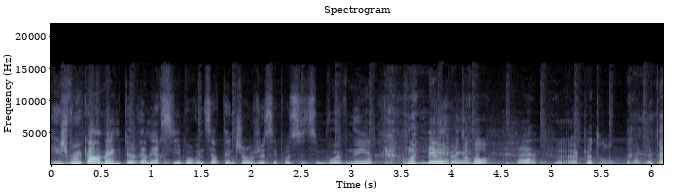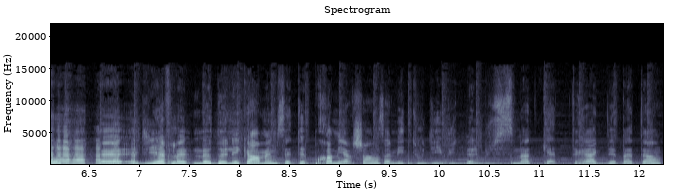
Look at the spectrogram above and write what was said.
Et je veux quand même te remercier pour une certaine chose. Je sais pas si tu me vois venir. Oui, Mais- un peu trop. Hein? Un peu trop. Un peu trop? Euh, JF me, me donnait quand même cette première chance à mes tout débuts de balbutiement de quatre tracks de patente.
